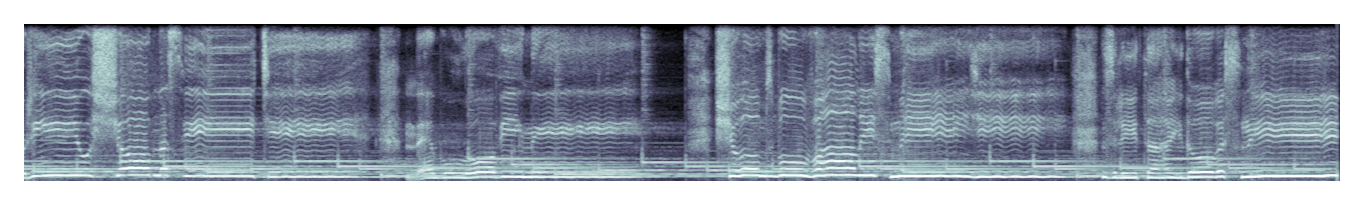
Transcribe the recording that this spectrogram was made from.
Мрію, щоб на світі не було війни, щоб збувались мрії з літа й до весни,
